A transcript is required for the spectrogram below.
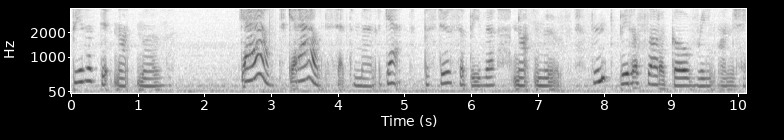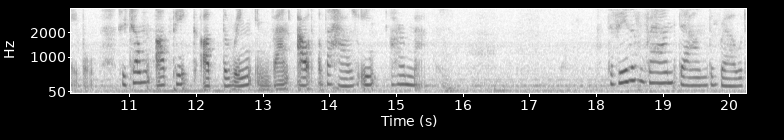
Tabitha did not move. Get out! Get out! said the man again. But still Tabitha did not move. Then Tabitha saw a gold ring on the table. She jumped up, picked up the ring, and ran out of the house in her mouth. Tabitha ran down the road,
